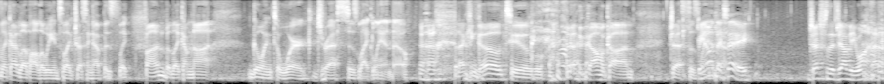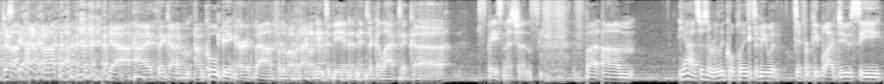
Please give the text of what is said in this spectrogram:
Like I love Halloween, so like dressing up is like fun, but like I'm not going to work dressed as like Lando. Uh-huh. But I can go to Comic Con dressed as But you know what they say? Dress for the job you want, not the job. yeah, I think I'm I'm cool being earthbound for the moment. I don't need to be in an intergalactic uh, space missions. But um, yeah, it's just a really cool place to be with different people. I do see,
